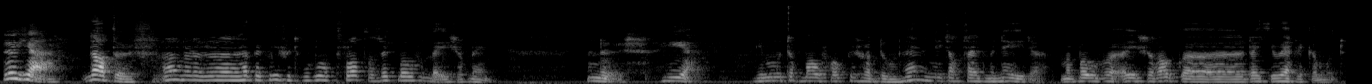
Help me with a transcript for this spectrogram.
Dus ja, dat dus. Dan uh, heb ik liever de boel op slot als ik boven bezig ben. Dus, ja. Je moet toch boven ook eens wat doen, hè? Niet altijd beneden. Maar boven is er ook uh, dat je werken moet.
